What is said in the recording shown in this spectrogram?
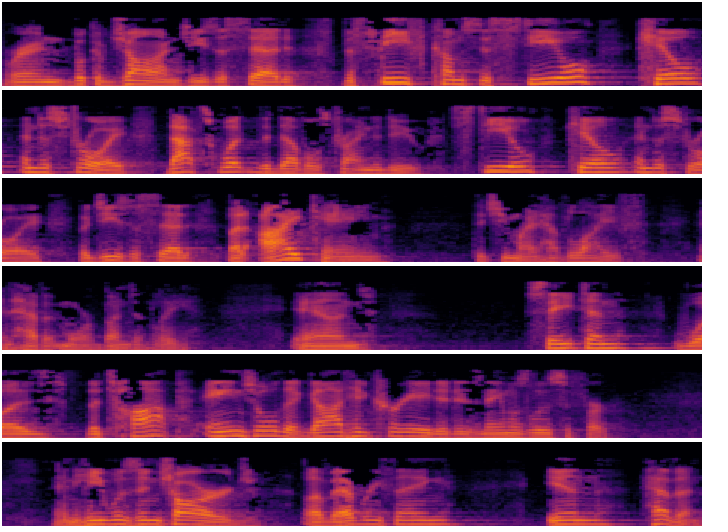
Where in the book of John, Jesus said, The thief comes to steal, kill, and destroy. That's what the devil's trying to do steal, kill, and destroy. But Jesus said, But I came that you might have life and have it more abundantly. And Satan was the top angel that God had created. His name was Lucifer. And he was in charge of everything in heaven.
